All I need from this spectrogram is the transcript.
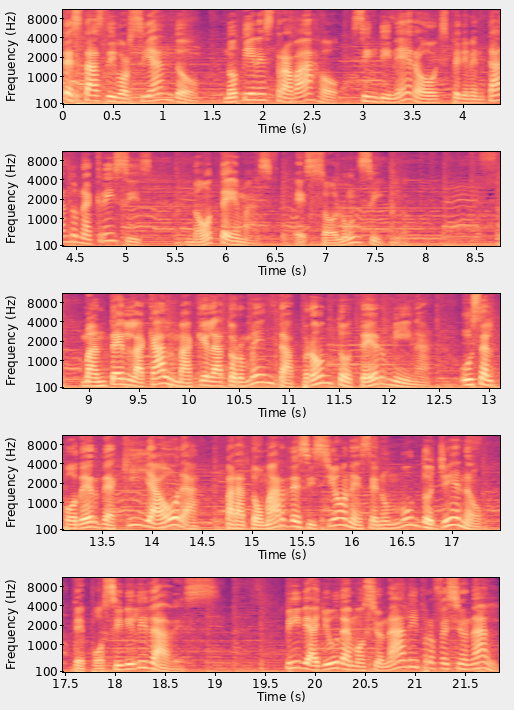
Te estás divorciando, no tienes trabajo, sin dinero o experimentando una crisis. No temas, es solo un ciclo. Mantén la calma que la tormenta pronto termina. Usa el poder de aquí y ahora para tomar decisiones en un mundo lleno de posibilidades. Pide ayuda emocional y profesional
